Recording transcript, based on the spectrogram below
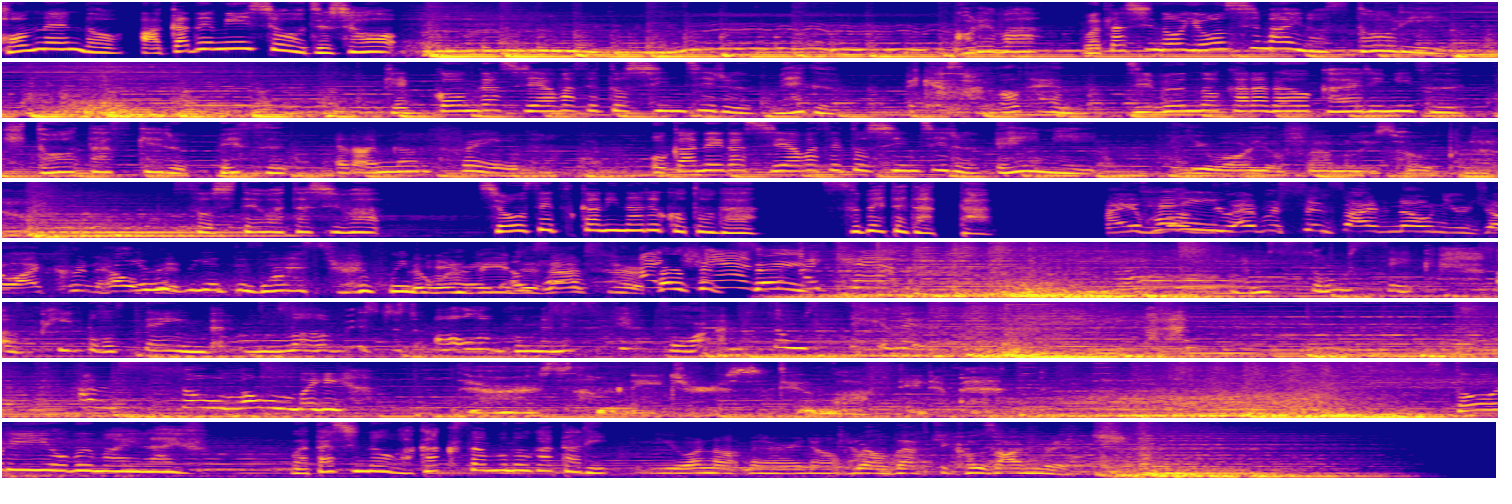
本年度アカデミー賞受賞これは私の4姉妹のストーリー結婚が幸せと信じるメグ Because I love him. 自分の体を顧みず人を助けるベス And I'm not afraid. お金が幸せと信じるエイミー You are your family's hope now. そして私は小説家になることが全てだった I have Teddy, loved you ever since I've known you, Joe. I couldn't help it. It would be a disaster if we it married. It wouldn't be a okay? disaster. I Perfect can't, saint. I can't. I'm so sick of people saying that love is just all a woman is fit for. I'm so sick of it. But I'm, I'm so lonely. There are some natures too lofty to bend. Story of my life. 私の若草物語 You are not married, are Well, that's because I'm rich.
